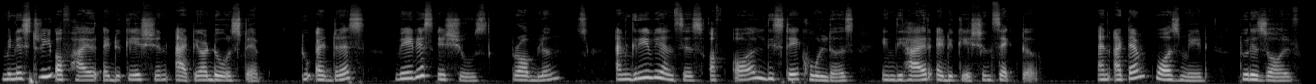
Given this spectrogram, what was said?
Ministry of Higher Education at Your Doorstep to address various issues, problems, and grievances of all the stakeholders in the higher education sector. An attempt was made to resolve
